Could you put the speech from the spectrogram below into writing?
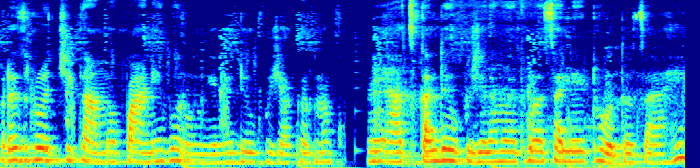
परत रोजची कामं पाणी भरून घेणं देवपूजा करणं. आणि आजकाल देवपूजेला मला थोडासा लेट होतच आहे.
